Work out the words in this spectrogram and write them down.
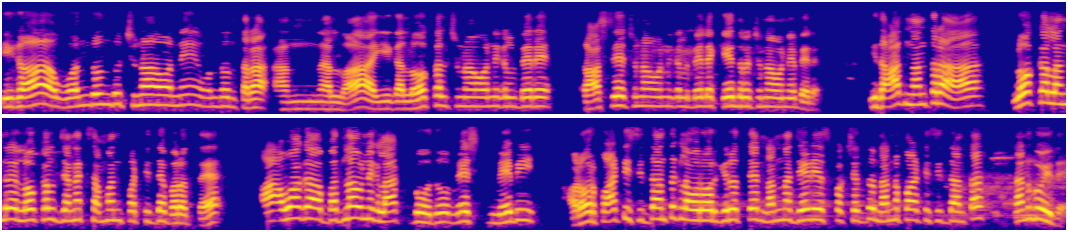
ಈಗ ಒಂದೊಂದು ಚುನಾವಣೆ ಒಂದೊಂದ್ ತರ ಅನ್ನಲ್ವಾ? ಈಗ ಲೋಕಲ್ ಚುನಾವಣೆಗಳು ಬೇರೆ ರಾಷ್ಟ್ರೀಯ ಚುನಾವಣೆಗಳು ಬೇರೆ ಕೇಂದ್ರ ಚುನಾವಣೆ ಬೇರೆ. ಇದಾದ ನಂತರ ಲೋಕಲ್ ಅಂದ್ರೆ ಲೋಕಲ್ ಜನಕ್ಕೆ ಸಂಬಂಧಪಟ್ಟಿದ್ದೆ ಬರುತ್ತೆ. ಅವಾಗ ಬದಲಾವಣೆಗಳು ಹಾಕ್ಬಹುದು ಮೇ ಬಿ ಅವ್ರವ್ರ ಪಾರ್ಟಿ ಸಿದ್ಧಾಂತಗಳು ಅವ್ರವ್ರಿಗಿರುತ್ತೆ ನನ್ನ ಜೆ ಡಿ ಎಸ್ ಪಕ್ಷದ್ದು ನನ್ನ ಪಾರ್ಟಿ ಸಿದ್ಧಾಂತ ನನಗೂ ಇದೆ.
